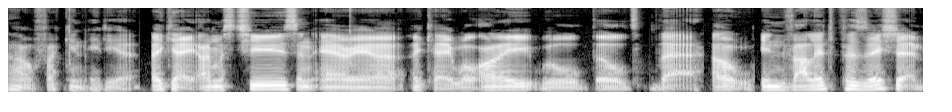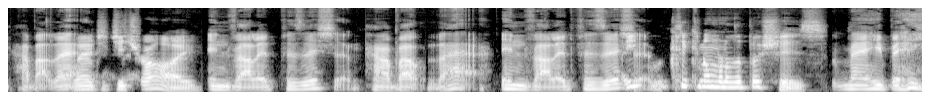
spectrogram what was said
Oh, fucking idiot. Okay, I must choose an area. Okay, well, I will build there. Oh, invalid position. How about that? Where did you try? Invalid position. How about there? Invalid position. clicking on one of the bushes? Maybe.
